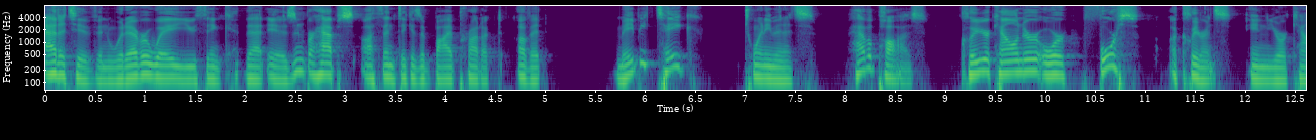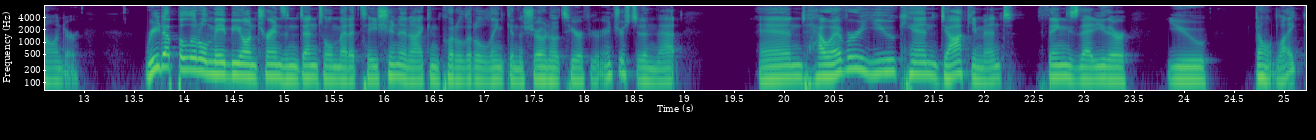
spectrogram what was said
additive in whatever way you think that is, and perhaps authentic as a byproduct of it, maybe take 20 minutes, have a pause, clear your calendar, or force a clearance in your calendar. Read up a little maybe on transcendental meditation, and I can put a little link in the show notes here if you're interested in that. And however you can document things that either you don't like,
